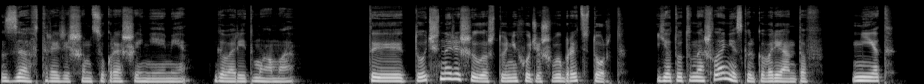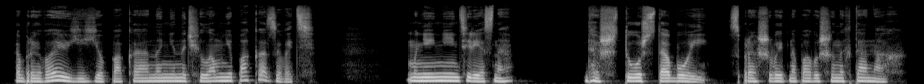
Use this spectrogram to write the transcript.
«Завтра решим с украшениями», — говорит мама. «Ты точно решила, что не хочешь выбрать торт? Я тут нашла несколько вариантов». «Нет», — обрываю ее, пока она не начала мне показывать. «Мне не интересно. «Да что ж с тобой?» — спрашивает на повышенных тонах.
